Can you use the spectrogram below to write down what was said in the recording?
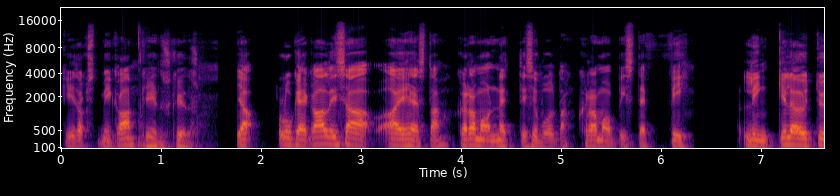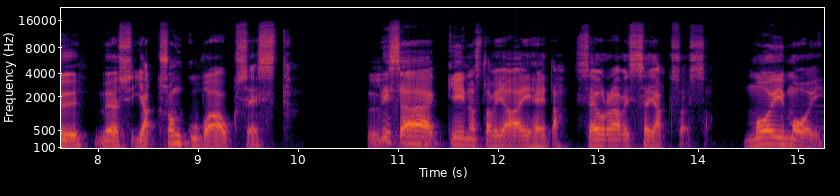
Kiitokset Mika. Kiitos, kiitos. Ja lukekaa lisää aiheesta Gramon nettisivulta gramo.fi. Linkki löytyy myös jakson kuvauksesta. Lisää kiinnostavia aiheita seuraavissa jaksoissa. Moi moi!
